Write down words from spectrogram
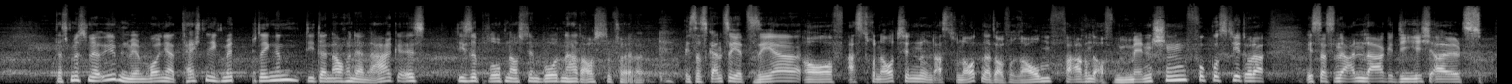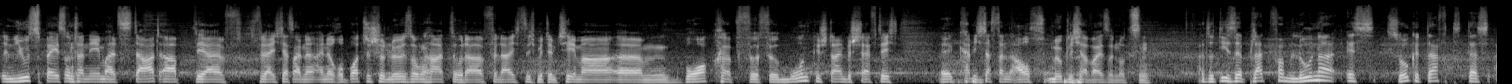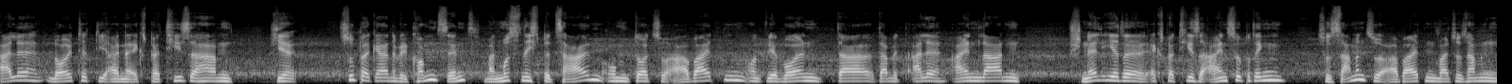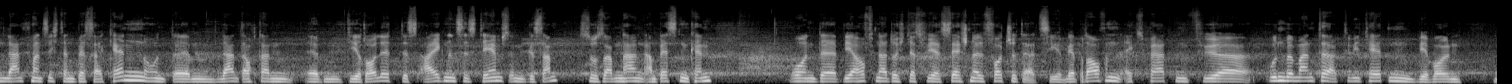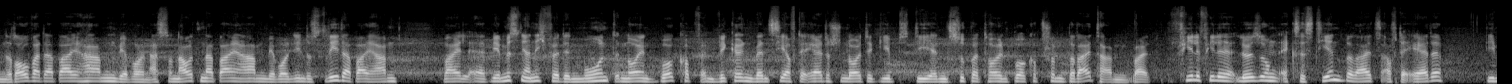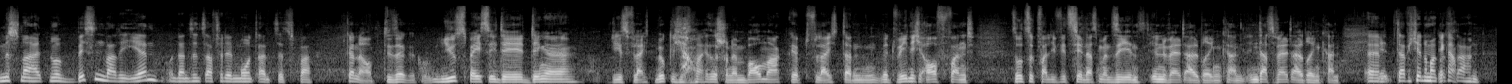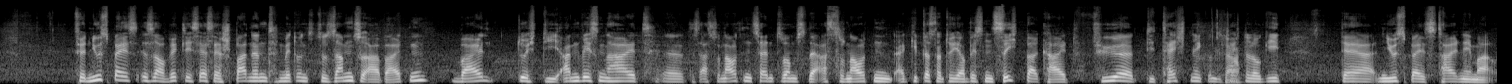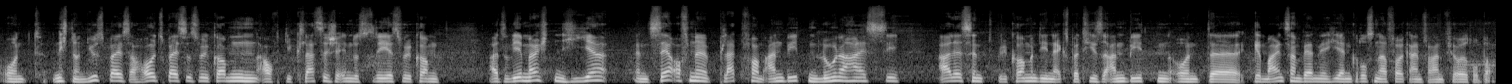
das müssen wir üben. Wir wollen ja Technik mitbringen, die dann auch in der Lage ist, diese Proben aus dem Boden herauszufördern. Ist das Ganze jetzt sehr auf Astronautinnen und Astronauten, also auf Raumfahrende, auf Menschen fokussiert oder ist das eine Anlage, die ich als New Space Unternehmen, als Startup, der vielleicht jetzt eine, eine robotische Lösung hat oder vielleicht sich mit dem Thema ähm, Bohrköpfe für Mondgestein beschäftigt, äh, kann ich das dann auch möglicherweise nutzen? Also diese Plattform Luna ist so gedacht, dass alle Leute, die eine Expertise haben, hier super gerne willkommen sind. Man muss nichts bezahlen, um dort zu arbeiten und wir wollen da damit alle einladen, schnell ihre Expertise einzubringen, zusammenzuarbeiten, weil zusammen lernt man sich dann besser kennen und ähm, lernt auch dann ähm, die Rolle des eigenen Systems im Gesamtzusammenhang am besten kennen. Und äh, wir hoffen dadurch, dass wir sehr schnell Fortschritte erzielen. Wir brauchen Experten für unbemannte Aktivitäten. Wir wollen einen Rover dabei haben, wir wollen Astronauten dabei haben, wir wollen Industrie dabei haben, weil äh, wir müssen ja nicht für den Mond einen neuen Bohrkopf entwickeln, wenn es hier auf der Erde schon Leute gibt, die einen super tollen Bohrkopf schon bereit haben. Weil viele, viele Lösungen existieren bereits auf der Erde. Die müssen wir halt nur ein bisschen variieren und dann sind sie auch für den Mond einsetzbar. Genau, diese New Space-Idee, Dinge die es vielleicht möglicherweise schon im Baumarkt gibt, vielleicht dann mit wenig Aufwand so zu qualifizieren, dass man sie in, in Weltall bringen kann, in das Weltall bringen kann. Ähm, äh, darf ich hier nochmal kurz ja, sagen? Für Newspace ist es auch wirklich sehr, sehr spannend, mit uns zusammenzuarbeiten, weil durch die Anwesenheit äh, des Astronautenzentrums, der Astronauten, ergibt das natürlich auch ein bisschen Sichtbarkeit für die Technik und die Klar. Technologie der Newspace-Teilnehmer. Und nicht nur Newspace, auch Oldspace ist willkommen, auch die klassische Industrie ist willkommen. Also wir möchten hier eine sehr offene Plattform anbieten. Luna heißt sie. Alle sind willkommen, die eine Expertise anbieten und äh, gemeinsam werden wir hier einen großen Erfolg einfahren für Europa.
